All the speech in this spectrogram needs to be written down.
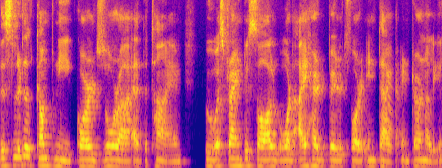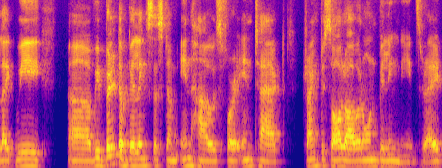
this little company called Zuora at the time, who was trying to solve what I had built for Intacct internally. Like we uh, we built a billing system in-house for Intacct, trying to solve our own billing needs, right?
